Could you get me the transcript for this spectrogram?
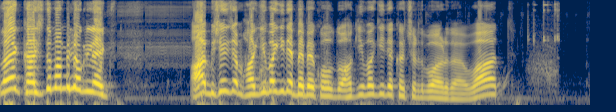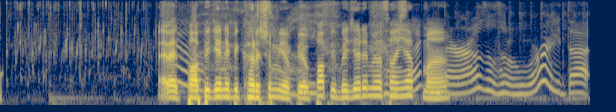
Lan kaçtı Mami Longlegs. Abi bir şey diyeceğim. Hagi Wagi de bebek oldu. Hagi Wagi de kaçırdı bu arada. What? Evet Papi gene bir karışım yapıyor. Papi beceremiyorsan yapma. there, I was a little worried that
